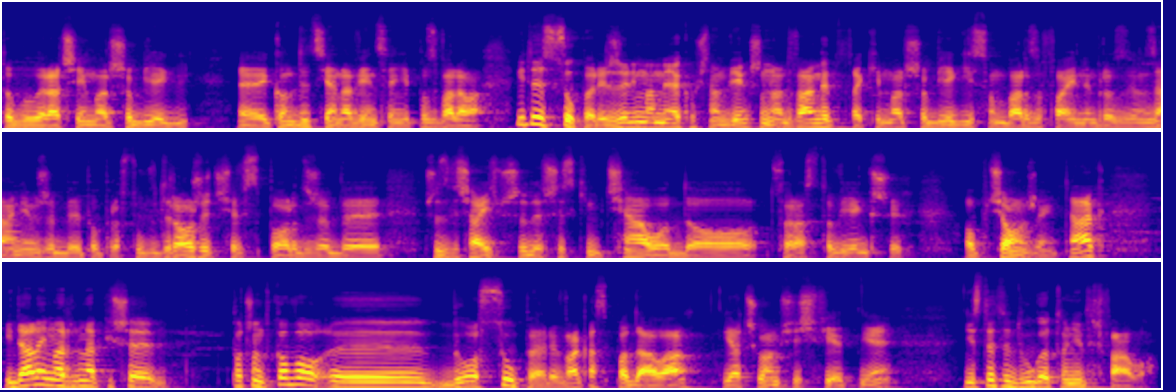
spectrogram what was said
to były raczej marszobiegi. E, kondycja na więcej nie pozwalała. I to jest super. Jeżeli mamy jakąś tam większą nadwagę, to takie marszobiegi są bardzo fajnym rozwiązaniem, żeby po prostu wdrożyć się w sport, żeby przyzwyczaić przede wszystkim ciało do coraz to większych obciążeń, tak? I dalej Marlena pisze, Początkowo yy, było super, waga spadała, ja czułam się świetnie. Niestety długo to nie trwało.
